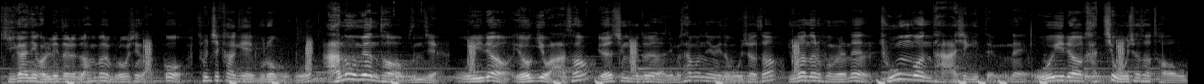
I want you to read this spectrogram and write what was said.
기간이 걸리더라도 한 번에 물어보시는 게 낫고 솔직하게 물어보고 안 오면 더 문제야. 오히려 여기 와서 여자친구든 아니면 사모님이든 오셔서 육안으로 보면은 좋은 건 다 아시기 때문에 오히려 같이 오셔서 더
